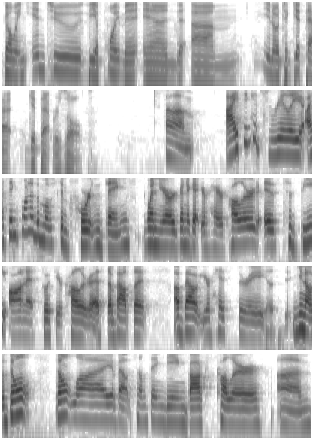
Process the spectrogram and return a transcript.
going into the appointment and um, you know to get that get that result. Um, I think it's really, I think one of the most important things when you're going to get your hair colored is to be honest with your colorist about the about your history. You know, don't don't lie about something being box color. Um,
